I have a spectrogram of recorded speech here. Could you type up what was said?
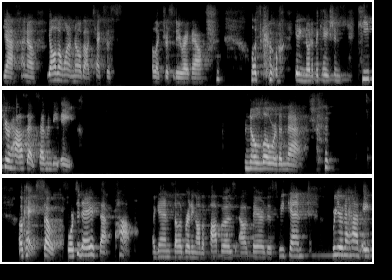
Yeah, I know. Y'all don't want to know about Texas electricity right now. Let's go. Getting notifications. Keep your house at 78. No lower than that. okay, so for today, that pop. Again, celebrating all the papas out there this weekend. We're gonna have a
